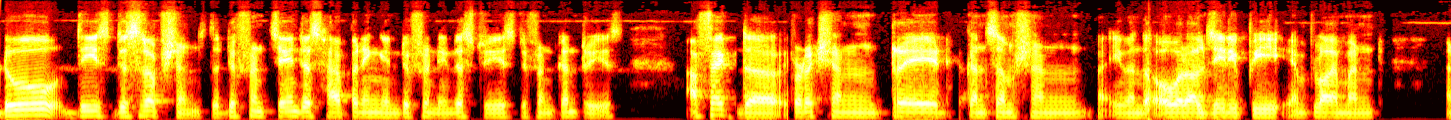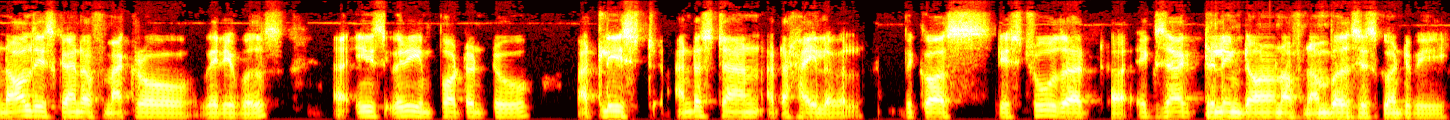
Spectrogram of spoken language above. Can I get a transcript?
do these disruptions, the different changes happening in different industries, different countries, affect the production, trade, consumption, even the overall GDP, employment, and all these kind of macro variables uh, is very important to at least understand at a high level. Because it is true that uh, exact drilling down of numbers is going to be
